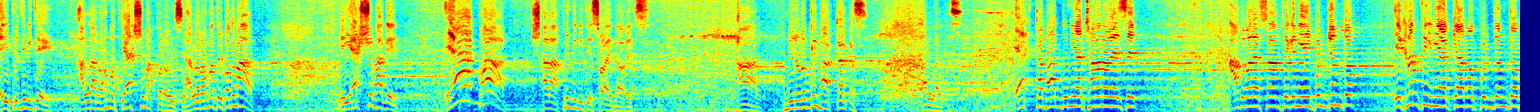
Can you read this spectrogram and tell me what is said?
এই পৃথিবীতে আল্লাহ রহমতকে একশো ভাগ করা হয়েছে। আল্লাহ রহমতের কত ভাগ? এই একশো ভাগের এক ভাগ সারা পৃথিবীতে ছড়াই দেওয়া হয়েছে। আর নিরানব্বই ভাগ কার কাছে? আল্লাহর কাছে। একটা ভাগ দুনিয়া ছাড়ানো হয়েছে। আদম আলাহিসাম থেকে নিয়ে এই পর্যন্ত, এখান থেকে নিয়ে কেমন পর্যন্ত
